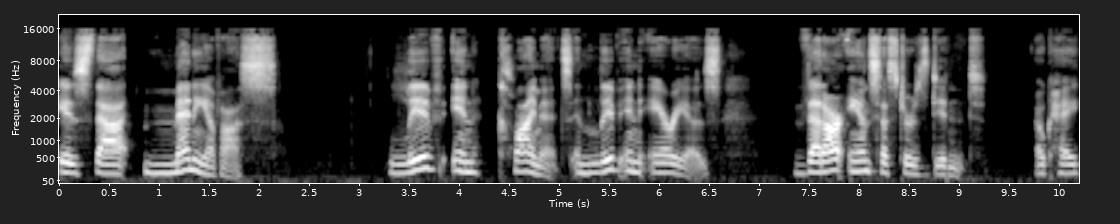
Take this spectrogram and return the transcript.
is that many of us live in climates and live in areas that our ancestors didn't. Okay.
